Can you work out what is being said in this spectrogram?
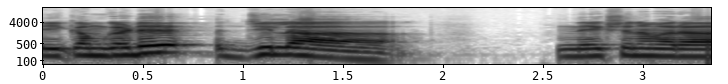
टीकमगढ़ जिला। नेक्स्ट हमारा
